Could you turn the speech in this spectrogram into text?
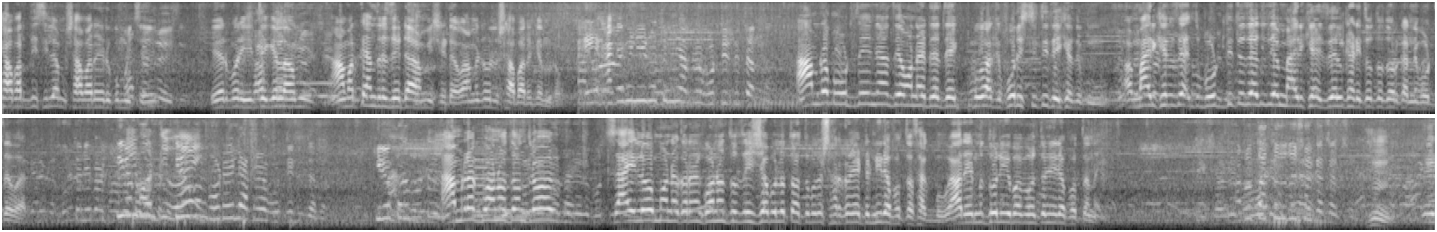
সাবার দিছিলাম সাবার এরকম হচ্ছে এরপর ইতে গেলাম। আমার কেন্দ্রে যেটা আমি সেটা আমি হলো সাবার কেন্দ্র। এই আগামী নির্বাচন নিয়ে আপনারা ভোট দিতে চান না? আমরা ভোট দিই না যে অনেক দেখব আগে পরিস্থিতি দেখে দেখব। আর মার খেতে যাই ভোট দিতে যাই যদি মার খাই জেল খাড়ি তো দরকার নেই ভোট দেওয়ার। আমরা গণতন্ত্র চাইলেও মনে করেন গণতন্ত্র হিসাবে হলো তত বছর সরকারের একটা নিরাপত্তা থাকব। আর এমনি দলীয়ভাবে হয়তো নিরাপত্তা নাই আপনার তত্ত্বাবধায়ক সরকার চাচ্ছেন হুম। এই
